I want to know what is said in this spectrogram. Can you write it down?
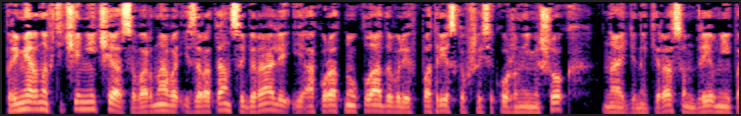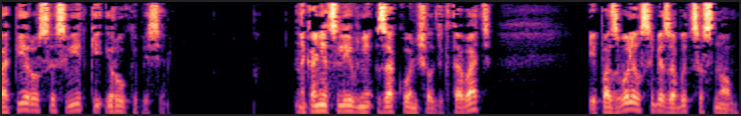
Примерно в течение часа Варнава и Заратан собирали и аккуратно укладывали в потрескавшийся кожаный мешок, найденный террасом, древние папирусы, свитки и рукописи. Наконец Ливни закончил диктовать и позволил себе забыться сном.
